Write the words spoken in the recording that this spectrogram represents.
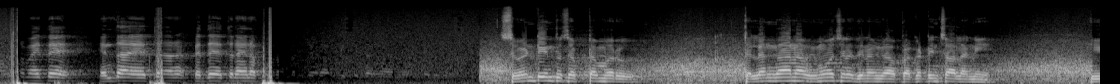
అవసరమైతే ఎంత ఎత్తున పెద్ద ఎత్తునైన సెవెంటీన్త్ సెప్టెంబరు తెలంగాణ విమోచన దినంగా ప్రకటించాలని ఈ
